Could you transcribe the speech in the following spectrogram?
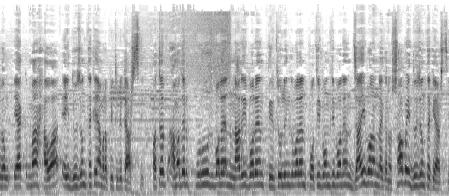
এবং এক মা হাওয়া, এই দুইজন থেকে আমরা পৃথিবীতে আসছি। অতএব আমাদের পুরুষ বলেন, নারী বলেন তৃতীয়লিঙ্গ বলেন, প্রতিবন্ধী বলেন, যাই বলেন না কেন, সব এই দুইজন থেকে আসছি।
